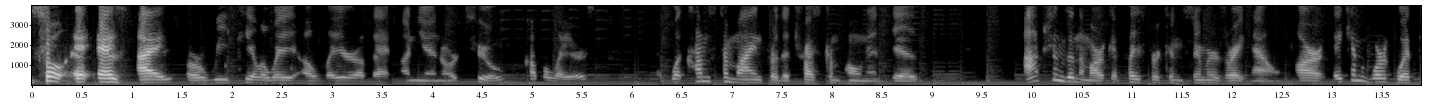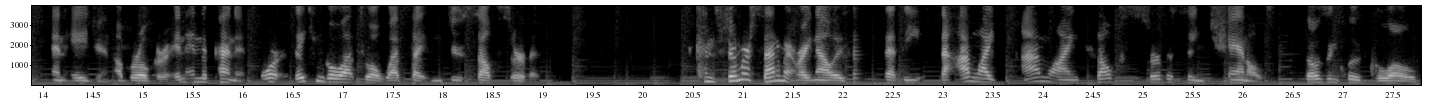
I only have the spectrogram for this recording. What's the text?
So as I or we peel away a layer of that onion or two, a couple layers, what comes to mind for the trust component is options in the marketplace for consumers right now are they can work with an agent, a broker, an independent, or they can go out to a website and do self-service. Consumer sentiment right now is that the the online online self-servicing channels, those include Globe,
